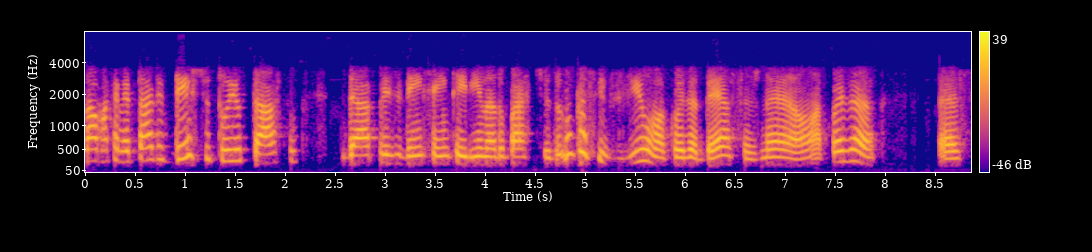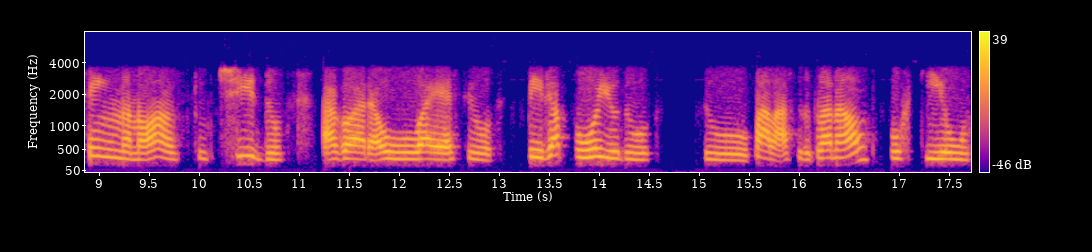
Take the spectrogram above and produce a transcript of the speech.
dá uma canetada e destitui o Tasso da presidência interina do partido. Nunca se viu uma coisa dessas, né? Uma coisa é, sem menor sentido. Agora, o Aécio teve apoio do, do Palácio do Planalto, porque o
